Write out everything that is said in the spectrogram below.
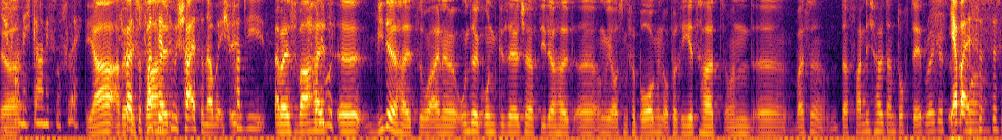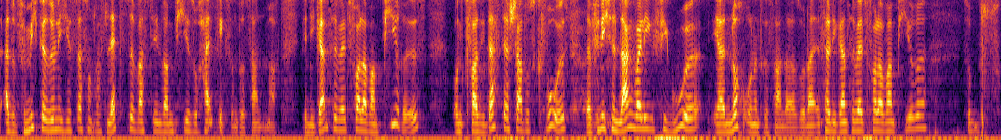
Die fand ich gar nicht so schlecht. ja, aber ich weiß, es du fandst halt, jetzt ziemlich scheiße, aber ich fand die. aber es war halt äh, wieder halt so eine Untergrundgesellschaft, die da halt äh, irgendwie aus dem Verborgenen operiert hat und äh, weißt du, da fand ich halt dann doch Daybreakers. Ja, aber ist das, das, also für mich persönlich ist das noch das Letzte, was den Vampir so halbwegs interessant macht. Wenn die ganze Welt voller Vampire ist und quasi das der Status quo ist, dann finde ich eine langweilige Figur ja noch uninteressanter. So, dann ist halt die ganze Welt voller Vampire. So, pff,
